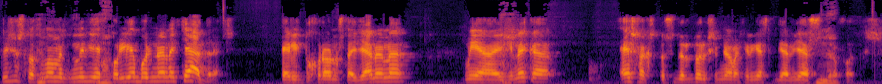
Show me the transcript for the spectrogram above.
Ίσως το θύμα με την ίδια ευκολία μπορεί να είναι και άντρας. Τέλη του χρόνου στα Γιάννενα, μια γυναίκα έσφαξε το σύντροφο του, ρίξε μια μαχαιριά στην καρδιά του σύντροφό της.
